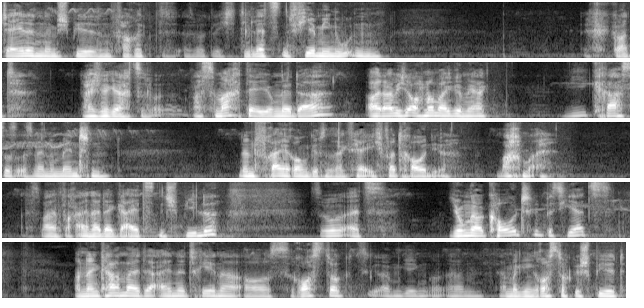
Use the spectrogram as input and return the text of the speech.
Jalen im Spiel ein verrückt, also wirklich die letzten vier Minuten, Gott, da habe ich mir gedacht, so, was macht der Junge da? Aber da habe ich auch nochmal gemerkt, wie krass es ist, wenn du Menschen einen Freiraum gibst und sagst, hey, ich vertraue dir, mach mal. Das war einfach einer der geilsten Spiele, so als junger Coach bis jetzt. Und dann kam halt der eine Trainer aus Rostock, ähm, gegen, ähm, haben wir gegen Rostock gespielt.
